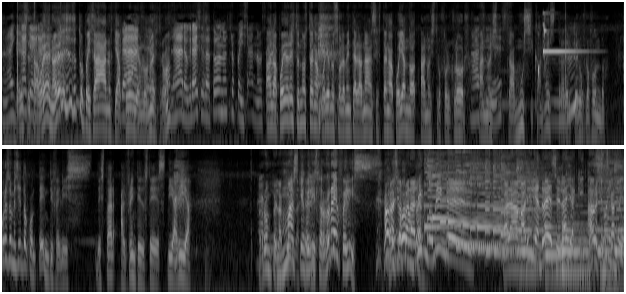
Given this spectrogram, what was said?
Ay, Eso gracias, está gracias. bueno. A ver, esos son tus paisanos que apoyan lo Gracias. nuestro, ¿ah? Claro, gracias a todos nuestros paisanos. ¿ah? Al apoyar esto no están apoyando solamente a la Nancy, están apoyando a, a nuestro folclore, a nuestra música nuestra del Perú profundo. Por eso me siento contento y feliz de estar al frente de ustedes día a día. Rompe es. la Más que feliz, re feliz. Ahora sí para. Link Domínguez. Para Marilia Andrade Celaya Quita. Ahora que nos cante.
